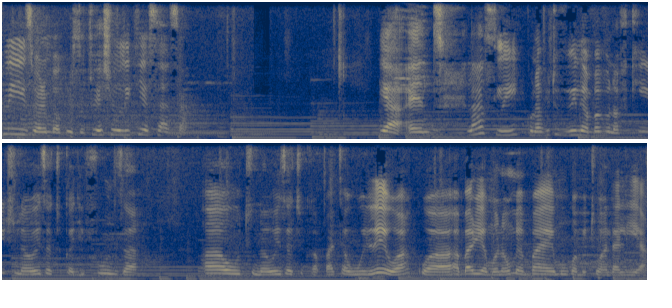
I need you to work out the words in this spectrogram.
please, warembo wa Kristo, tuyashughulikie sasa. Yeah, and lastly, kuna vitu viwili ambavyo nafikiri tunaweza tukajifunza au tunaweza tukapata uelewa kwa habari ya mwanaume ambaye Mungu ametuandalia.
